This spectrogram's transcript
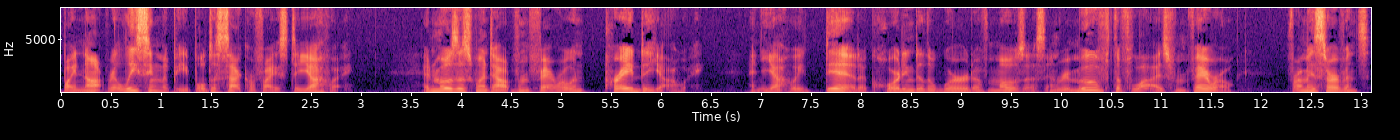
by not releasing the people to sacrifice to Yahweh. And Moses went out from Pharaoh and prayed to Yahweh. And Yahweh did according to the word of Moses, and removed the flies from Pharaoh, from his servants,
